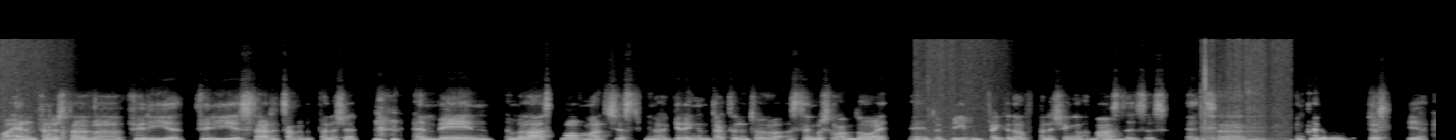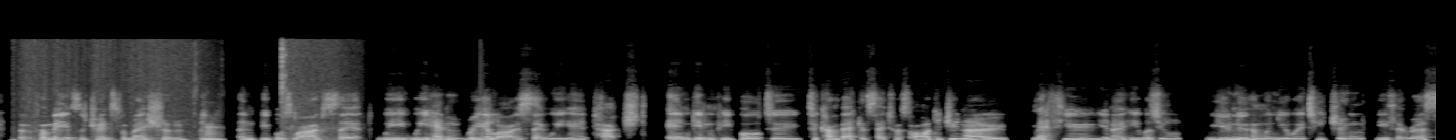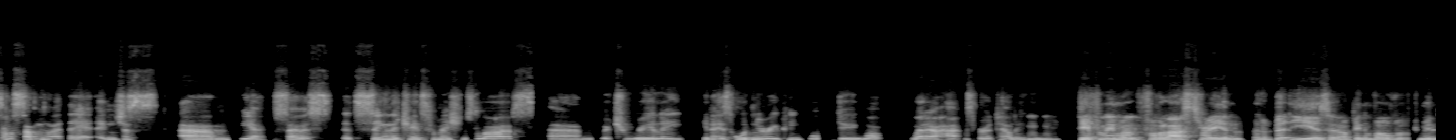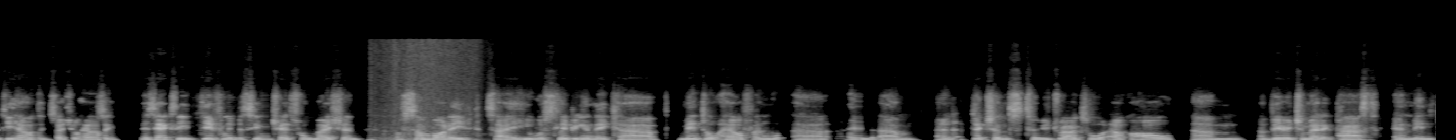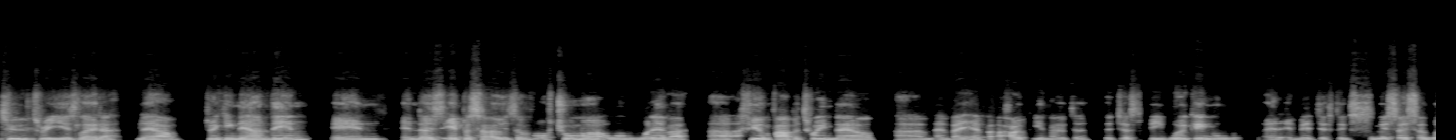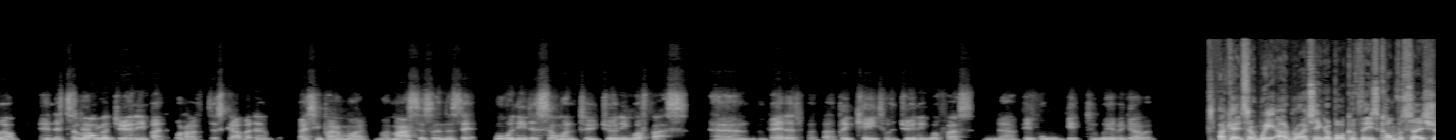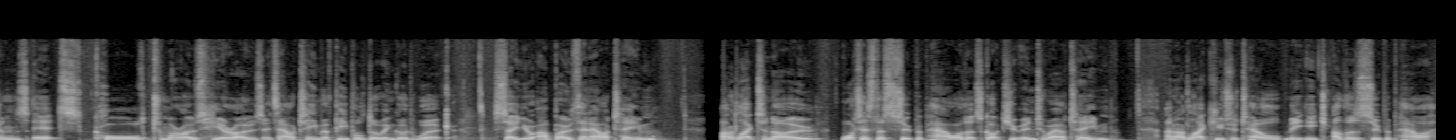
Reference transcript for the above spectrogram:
I hadn't finished over 30, year, 30 years, started something to finish it. and then in the last 12 months, just, you know, getting inducted into a distinguished alumni and to be thinking of finishing a master's is, it's um, incredible. Just, yeah. But for me, it's a transformation in people's lives that we we hadn't realised that we had touched, and getting people to to come back and say to us, "Oh, did you know Matthew? You know, he was your you knew him when you were teaching youth at risk or something like that," and just um, yeah. So it's it's seeing the transformations lives, um, which really you know, as ordinary people, do what what our heart and spirit tell you. Mm. Definitely for the last three and, and a bit years that I've been involved with community housing, social housing, there's actually definitely been seeing transformation of somebody, say, who was sleeping in their car, mental health and uh, and, um, and addictions to drugs or alcohol, um, a very traumatic past, and then two, three years later, now drinking now and then, and and those episodes of, of trauma or whatever uh, are few and far between now um, and they have a hope, you know, to, to just be working or and, and they're just doing so so so well. And it's a longer journey, but what I've discovered and basically part of my, my masters in is that all we need is someone to journey with us. And that is a, a big key to the journey with us, and uh, people will get to where they're going. Okay, so we are writing a book of these conversations. It's called Tomorrow's Heroes. It's our team of people doing good work. So you are both in our team. I would like to know what is the superpower that's got you into our team, and I'd like you to tell me each other's superpower.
